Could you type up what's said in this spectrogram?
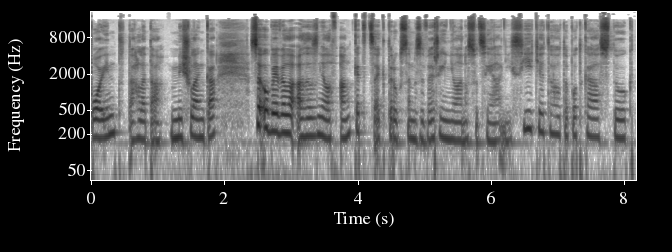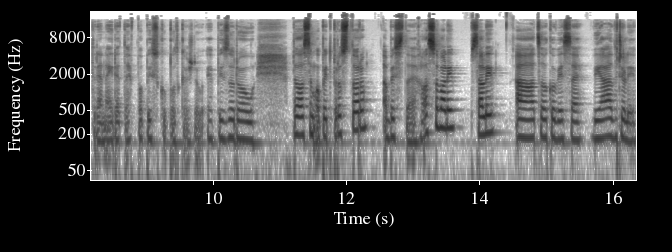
point, tahle ta myšlenka, se objevila a zazněla v anketce, kterou jsem zveřejnila na sociální sítě tohoto podcastu, které najdete v popisku pod každou epizodou. Dala jsem opět prostor, abyste hlasovali, psali a celkově se vyjádřili.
